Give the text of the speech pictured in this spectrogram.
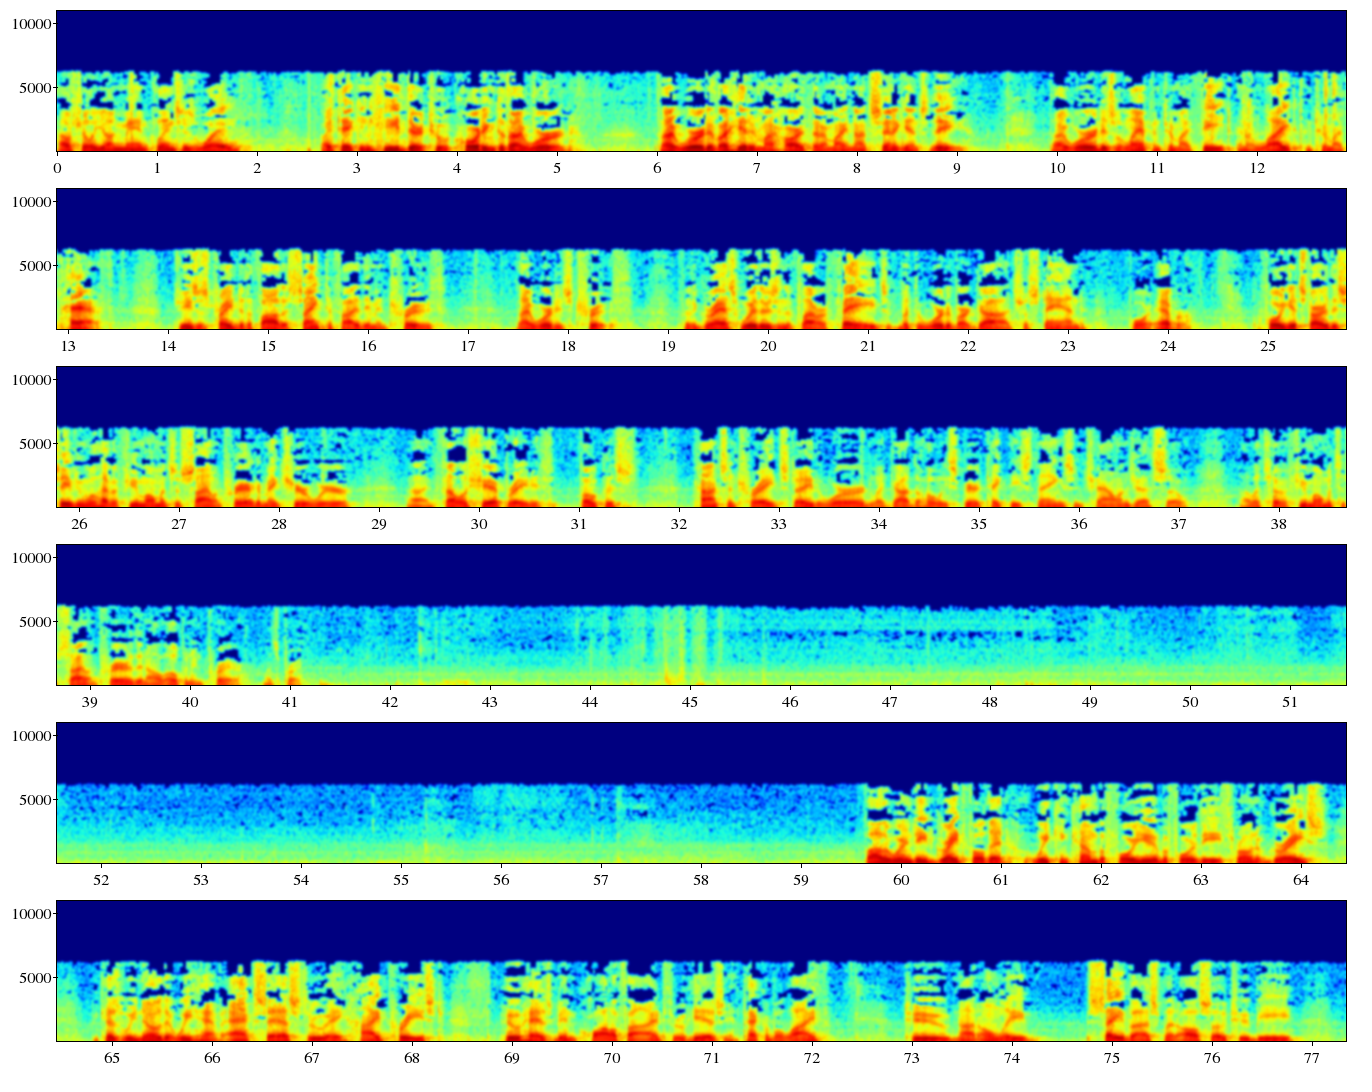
How shall a young man cleanse his way? By taking heed thereto according to thy word. Thy word have I hid in my heart that I might not sin against thee. Thy word is a lamp unto my feet and a light unto my path. Jesus prayed to the Father, sanctify them in truth. Thy word is truth. For the grass withers and the flower fades, but the word of our God shall stand forever. Before we get started this evening, we'll have a few moments of silent prayer to make sure we're uh, in fellowship, ready to focus, concentrate, study the Word, let God the Holy Spirit take these things and challenge us. So uh, let's have a few moments of silent prayer, then I'll open in prayer. Let's pray. Father, we're indeed grateful that we can come before you, before the throne of grace, because we know that we have access through a high priest who has been qualified through his impeccable life to not only save us, but also to be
